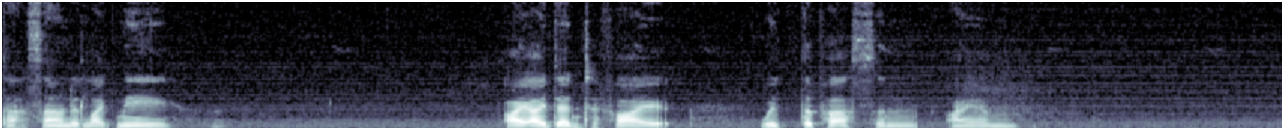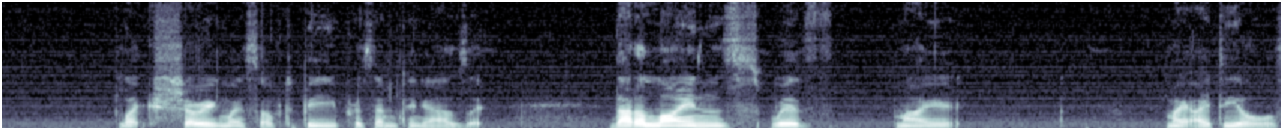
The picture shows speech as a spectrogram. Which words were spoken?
that sounded like me. I identify with the person I am like showing myself to be presenting as it, that aligns with my my ideals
